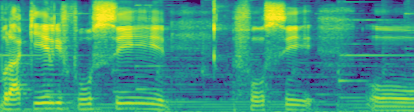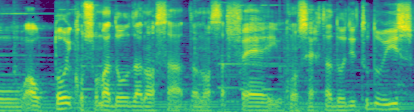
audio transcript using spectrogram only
para que ele fosse fosse o autor e consumador da nossa, da nossa fé e o consertador de tudo isso,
